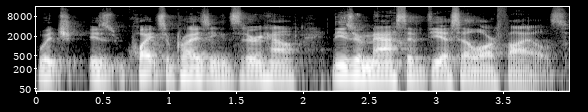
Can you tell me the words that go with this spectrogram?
which is quite surprising considering how these are massive DSLR files.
